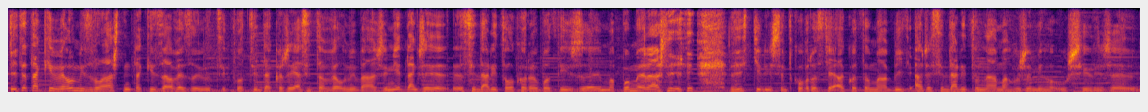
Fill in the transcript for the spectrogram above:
Je to taký veľmi zvláštny, taký zavezujúci pocit, akože ja si to veľmi vážim. Jednak, že si dali toľko roboty, že ma pomerali, zistili všetko proste, ako to má byť a že si dali tú námahu, že mi ho ušili, že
